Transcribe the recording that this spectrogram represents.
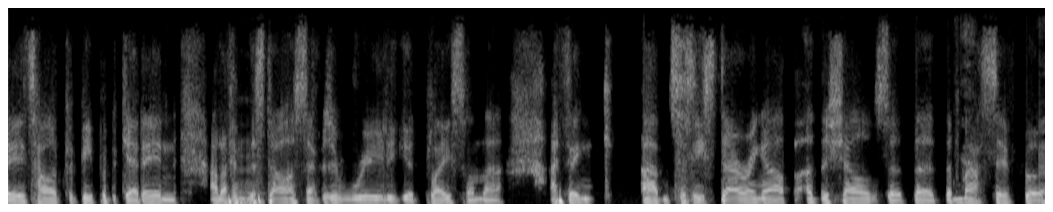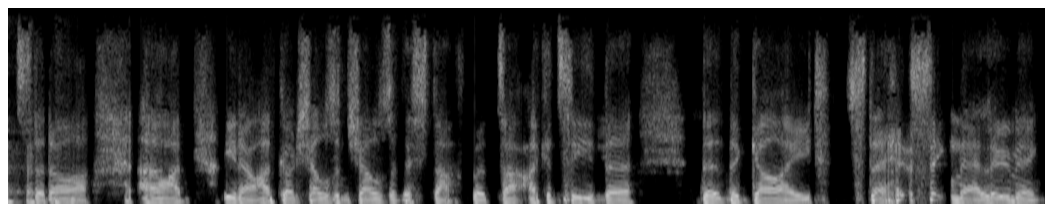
It is hard for people to get in, and I think the mm. starter set was a really good place on that. I think um, to see staring up at the shelves at the the massive books that are, uh, I'm- you know, I've got shelves and shelves of this stuff, but uh, I could see the the the guide sta sitting there looming.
